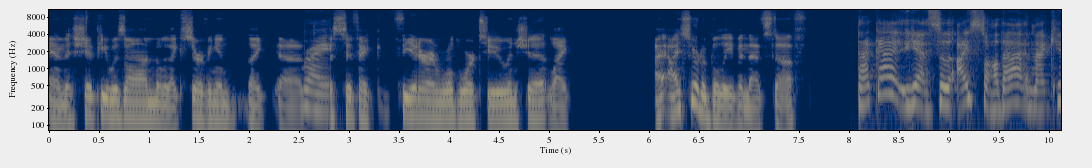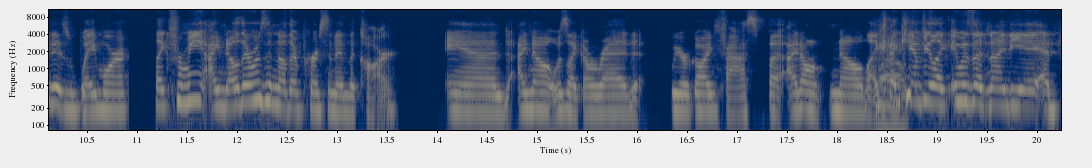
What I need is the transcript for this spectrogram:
and the ship he was on, like serving in like uh, Right. Pacific theater in World War II and shit. Like, I, I sort of believe in that stuff. That guy, yeah. So I saw that, and that kid is way more like for me. I know there was another person in the car, and I know it was like a red. We were going fast, but I don't know. Like I can't be like it was at 98 and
